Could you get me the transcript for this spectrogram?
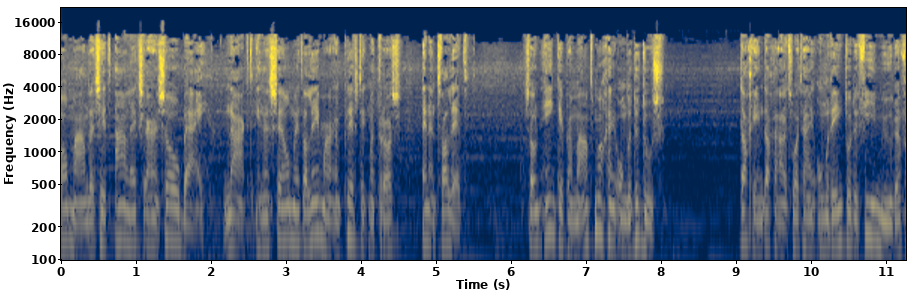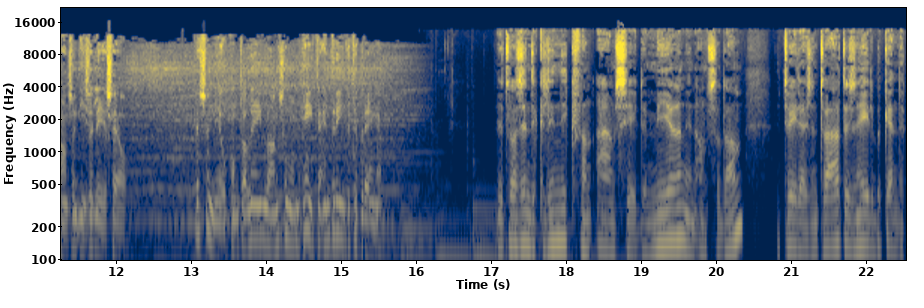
Al maanden zit Alex er zo bij, naakt in een cel met alleen maar een plastic matras en een toilet. Zo'n één keer per maand mag hij onder de douche. Dag in dag uit wordt hij omringd door de vier muren van zijn isoleercel. Personeel komt alleen langs om hem eten en drinken te brengen. Dit was in de kliniek van AMC De Meren in Amsterdam. In 2012 het is een hele bekende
